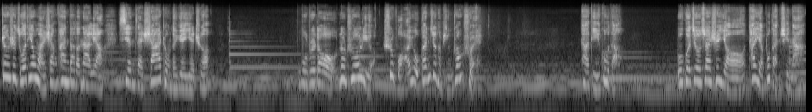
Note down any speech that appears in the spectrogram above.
正是昨天晚上看到的那辆陷在沙中的越野车。不知道那车里是否还有干净的瓶装水？他嘀咕道。不过就算是有，他也不敢去拿，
